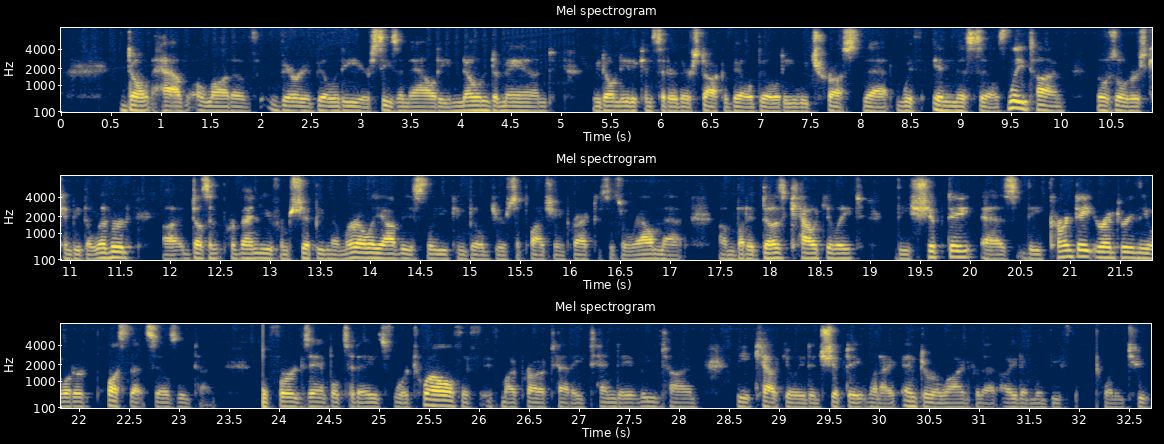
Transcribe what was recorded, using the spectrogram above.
don't have a lot of variability or seasonality, known demand. We don't need to consider their stock availability. We trust that within this sales lead time, those orders can be delivered. Uh, it doesn't prevent you from shipping them early. Obviously, you can build your supply chain practices around that, um, but it does calculate the ship date as the current date you're entering the order plus that sales lead time. So for example, today is 412. If, if my product had a 10 day lead time, the calculated ship date when I enter a line for that item would be 422.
